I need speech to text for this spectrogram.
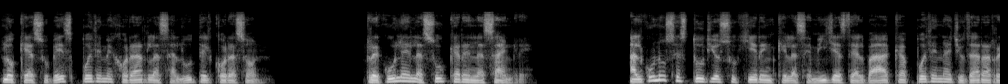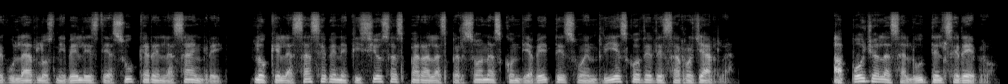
lo que a su vez puede mejorar la salud del corazón. Regula el azúcar en la sangre. Algunos estudios sugieren que las semillas de albahaca pueden ayudar a regular los niveles de azúcar en la sangre, lo que las hace beneficiosas para las personas con diabetes o en riesgo de desarrollarla. Apoyo a la salud del cerebro.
